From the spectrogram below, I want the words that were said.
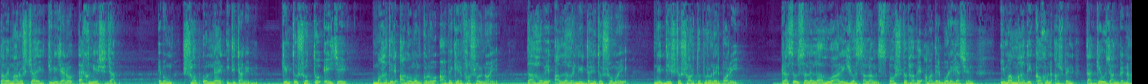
তবে মানুষ চায় তিনি যেন এখনই এসে যান এবং সব অন্যায়ের ইতি টানেন। কিন্তু সত্য এই যে, মাহাদির আগমন কোনো আবেগের ফসল নয়। তা হবে আল্লাহর নির্ধারিত সময়ে, নির্দিষ্ট শর্ত পূরণের পরেই। রাসুল সাল্লাহু আলিহাসাল্লাম স্পষ্টভাবে আমাদের বলে গেছেন, ইমাম মাহাদি কখন আসবেন তা কেউ জানবে না।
